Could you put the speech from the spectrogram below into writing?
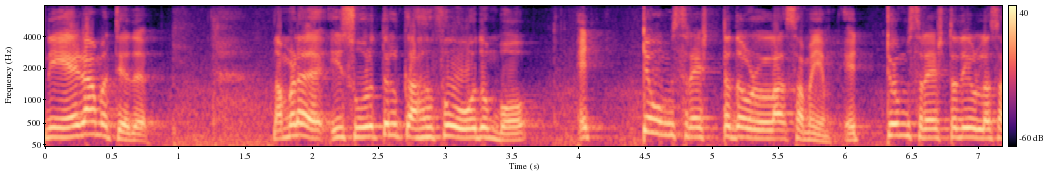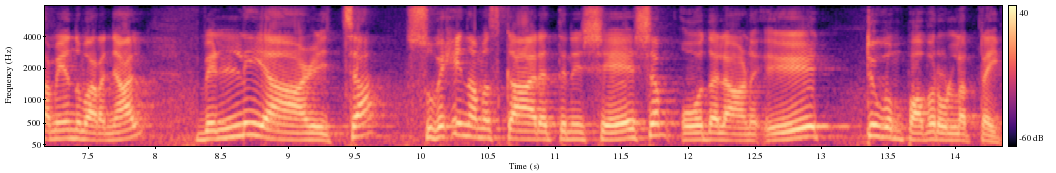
ഇനി ഏഴാമത്തേത്. നമ്മൾ ഈ സൂറത്തുൽ കഹഫ് ഓതുമ്പോൾ ഏറ്റവും ശ്രേഷ്ഠതയുള്ള സമയം ഏറ്റവും ശ്രേഷ്ഠതയുള്ള സമയം എന്ന് പറഞ്ഞാൽ വെള്ളിയാഴ്ച സുബഹി നമസ്കാരത്തിന് ശേഷം ഓതലാണ് ഏറ്റവും പവറുള്ള ടൈം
